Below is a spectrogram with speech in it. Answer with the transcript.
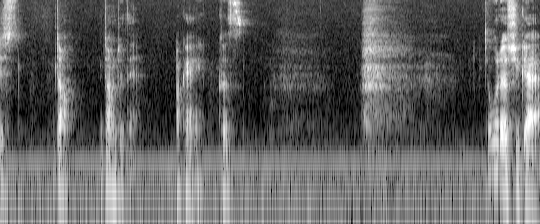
just don't don't do that okay because what else you got?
